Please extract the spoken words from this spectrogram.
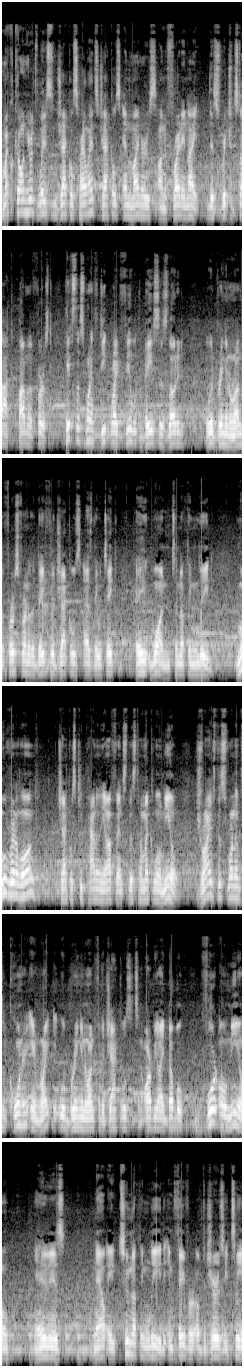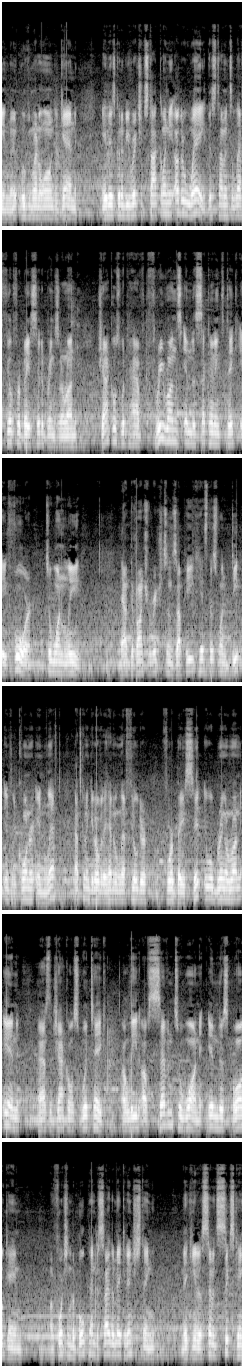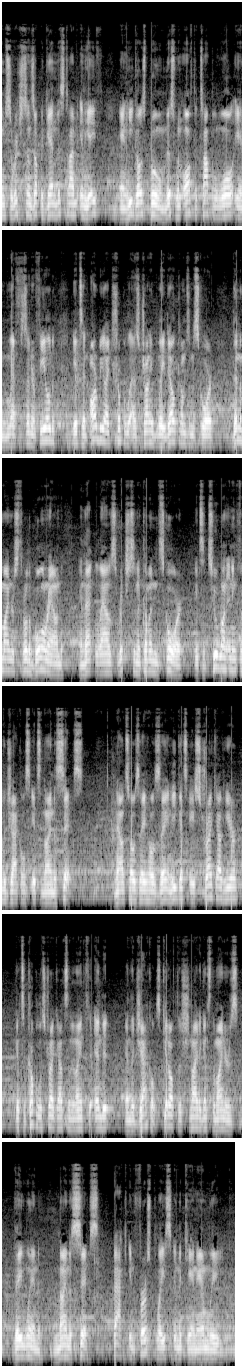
Michael Cohen here with the latest in Jackals highlights. Jackals and the Miners on a Friday night. This Richard Stock, bottom of the first, hits this one into deep right field with the bases loaded. It would bring in a run, the first run of the day for the Jackals, as they would take a one to nothing lead. Move right along. Jackals keep pounding the offense. This time, Michael O'Neill drives this run into the corner in right. It will bring in a run for the Jackals. It's an RBI double for O'Neill, and it is now a 2 0 lead in favor of the Jersey team. Moving right along again, it is going to be Richard Stock going the other way, this time into left field for a base hit. It brings in a run. Jackals would have three runs in the second inning to take a 4 to 1 lead. Now Devontre Richardson's up. He hits this one deep into the corner in left. That's going to get over the head of the left fielder for a base hit. It will bring a run in as the Jackals would take a lead of 7 to 1 in this ball game. Unfortunately, the bullpen decided to make it interesting, making it a 7-6 game. So Richardson's up again, this time in the eighth, and he goes boom. This one off the top of the wall in left center field. It's an RBI triple as Johnny Bladell comes in to score. Then the Miners throw the ball around, and that allows Richardson to come in and score. It's a two-run inning for the Jackals. It's 9 to 6. Now it's Jose Jose, and he gets a strikeout here, gets a couple of strikeouts in the ninth to end it, and the Jackals get off the schneid against the Miners. They win 9 to 6 back in first place in the Can-Am League.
